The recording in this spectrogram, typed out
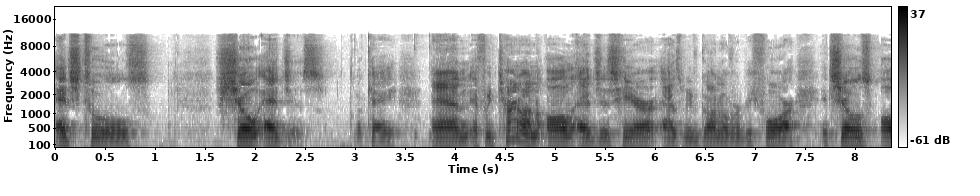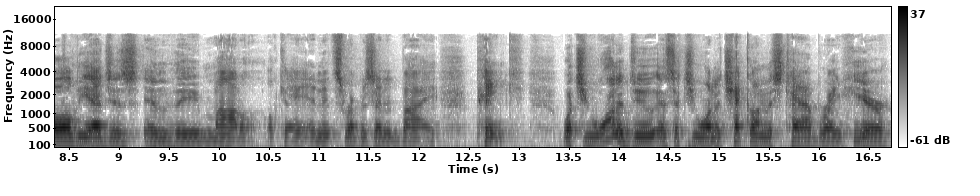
edge tools show edges. Okay, and if we turn on all edges here, as we've gone over before, it shows all the edges in the model. Okay, and it's represented by pink. What you want to do is that you want to check on this tab right here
